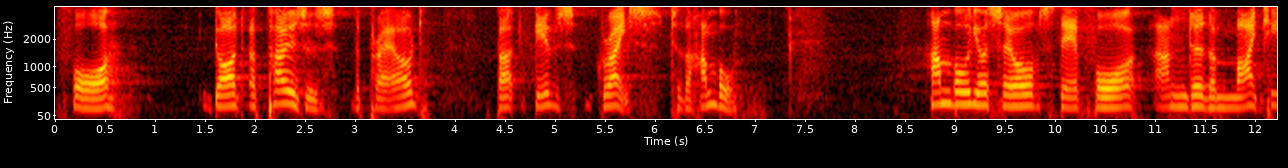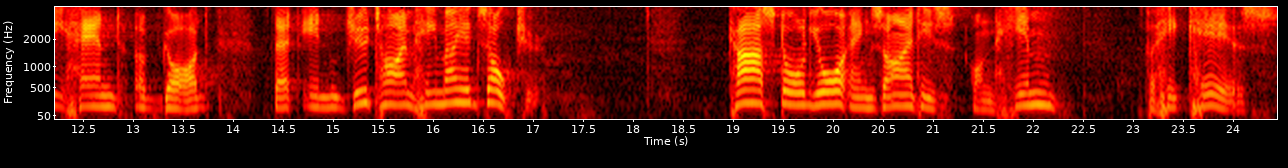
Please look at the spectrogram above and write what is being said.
For God opposes the proud, but gives grace to the humble. Humble yourselves, therefore, under the mighty hand of God, that in due time he may exalt you. Cast all your anxieties on him, for he cares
